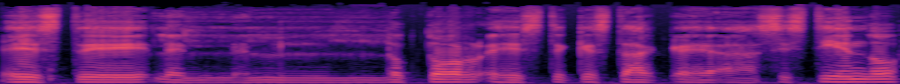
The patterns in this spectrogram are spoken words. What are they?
este, el, doctor este que está eh, asistiendo,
